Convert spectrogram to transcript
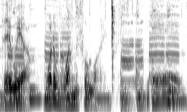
there we are. What a wonderful wine. Yeah.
